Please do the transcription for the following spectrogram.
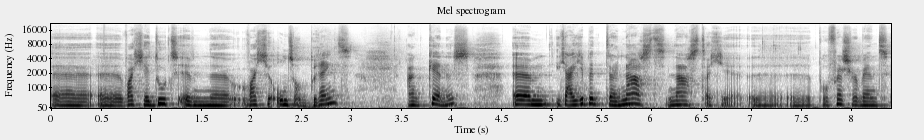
uh, uh, wat jij doet en uh, wat je ons ook brengt aan kennis. Um, ja, je bent daarnaast, naast dat je professor bent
